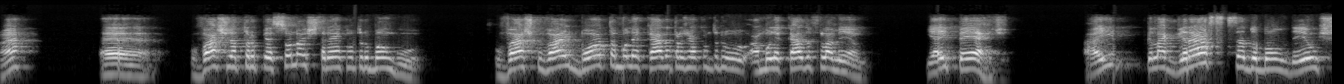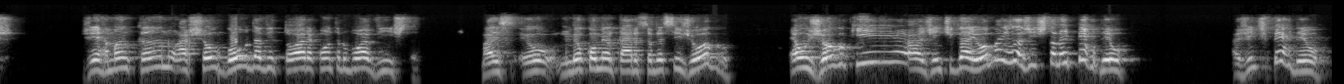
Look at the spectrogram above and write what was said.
Né? É, o Vasco já tropeçou na estreia contra o Bangu. O Vasco vai e bota a molecada para jogar contra a molecada do Flamengo. E aí perde. Aí, pela graça do bom Deus, Germancano achou o gol da vitória contra o Boa Vista. Mas eu, no meu comentário sobre esse jogo, é um jogo que a gente ganhou, mas a gente também perdeu. A gente perdeu.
